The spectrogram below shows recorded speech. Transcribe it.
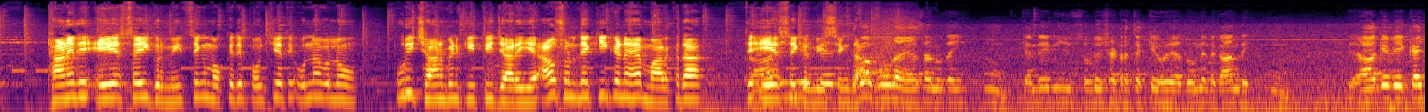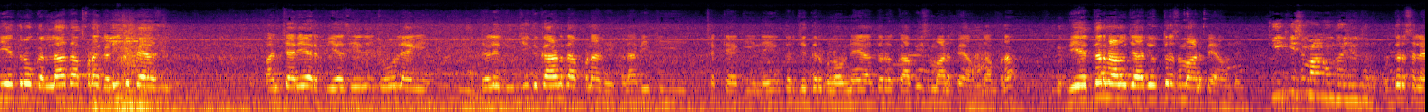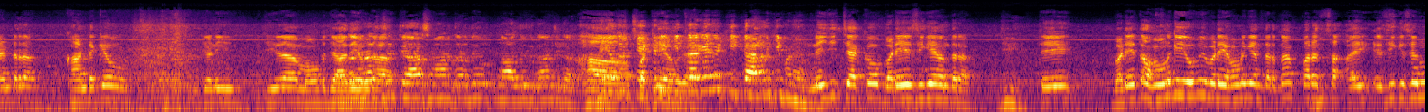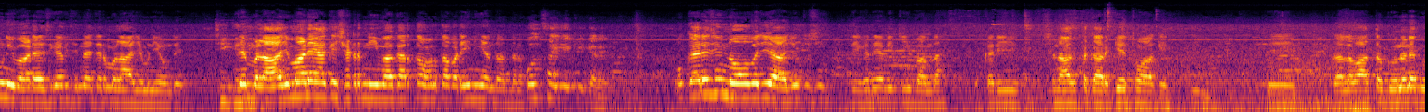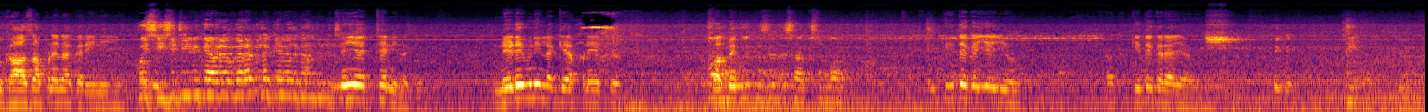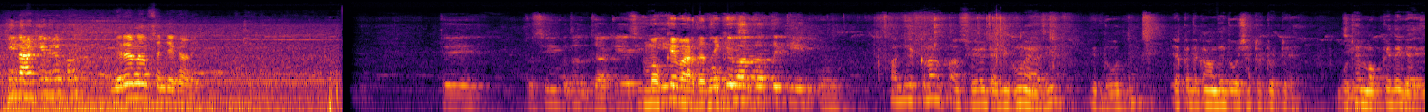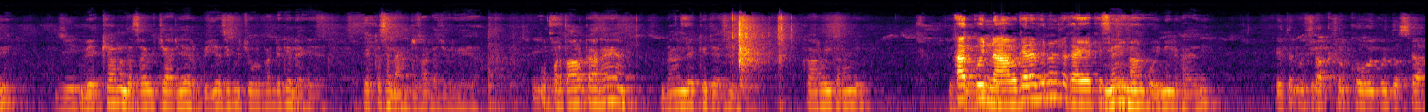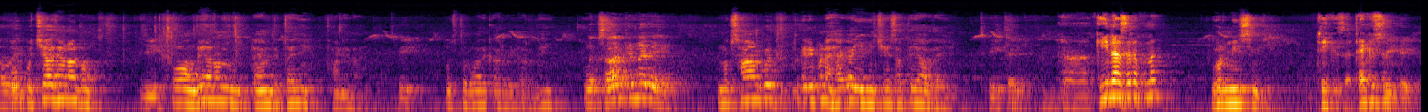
ਥਾਣੇ ਦੇ ਏਐਸਆਈ ਗੁਰਮੀਤ ਸਿੰਘ ਮੌਕੇ ਤੇ ਪਹੁੰਚੇ ਤੇ ਉਹਨਾਂ ਵੱਲੋਂ ਪੂਰੀ ਛਾਣਬੀਣ ਕੀਤੀ ਜਾ ਰਹੀ ਹੈ। ਆਓ ਸੁਣਦੇ ਹਾਂ ਕੀ ਕਹਿਣਾ ਹੈ ਮਾਲਕ ਦਾ ਤੇ ਏਐਸਆਈ ਗੁਰਮੀਤ ਸਿੰਘ ਦਾ। ਫੋਨ ਆਇਆ ਸਾਨੂੰ ਤਾਂ ਜੀ। ਕਹਿੰਦੇ ਵੀ ਤੁਹਾਡੇ ਸ਼ਟਰ ਚੱਕੇ ਹੋਏ ਆ ਦੋਨੇ ਦੁਕਾਨ ਦੇ। ਤੇ ਆ ਕੇ ਵੇਖਿਆ ਜੀ ਇਧਰੋਂ ਗੱਲਾ ਤਾਂ ਆਪਣਾ ਗਲੀ 'ਚ ਪਿਆ ਸੀ। 5-4000 ਰੁਪਇਆ ਸੀ ਇਹਦੇ 'ਚ ਉਹ ਲੈ ਗਏ। ਜਿਹੜੇ ਦੂਜੀ ਦੁਕਾਨ ਦਾ ਆਪਣਾ ਵੇਖਣਾ ਵੀ ਕੀ ਚੱਕਿਆ ਕੀ ਨਹੀਂ। ਉਧਰ ਜਿੱਧਰ ਬਣਾਉਨੇ ਆ ਉਧਰ ਕਾਫੀ ਸਮਾਨ ਪਿਆ ਹੁੰਦਾ ਆਪਣਾ। ਵੀ ਇੱਧਰ ਨਾਲੋਂ ਜ਼ਿਆਦਾ ਉਧਰ ਸਮਾਨ ਪਿਆ ਹੁੰਦਾ ਜੀ। ਕੀ ਕੀ ਸਮਾਨ ਹੁੰਦਾ ਜੀ ਉਧਰ? ਉਧਰ ਸਿਲੰਡਰ ਖੰਡ ਘਿਓ ਜਣੀ ਜਿਹਦਾ ਅਮਾਉਂਟ ਜ਼ਿਆਦਾ ਹੁੰਦਾ। ਤਿਆਰ ਸਮਾਨ ਕਰਦੇ ਹੋ ਨਾਲ ਦੀ ਦੁਕਾਨ 'ਚ ਕਰਦੇ ਹਾਂ। ਨਹੀਂ ਉਧਰ ਚੈੱਕ ਪੱਟੀਆਂ ਨਹੀਂ ਕੀਤਾ ਵਗੈਰਾ। ਗਿਆ ਜਾਂ ਕੀ ਕਾਰਨ ਕੀ ਬਣਿਆ? ਨਹੀਂ ਜੀ ਚੈੱਕ ਬੜੇ ਸੀਗੇ ਅੰਦਰ। ਜੀ। ਤੇ ਬੜੇ ਤਾਂ ਹੋਣਗੇ ਹੀ, ਉਹ ਵੀ ਬੜੇ ਹੋਣਗੇ ਅੰਦਰ ਤਾਂ ਪਰ ਸ- ਅ- ਅਸੀਂ ਕਿਸੇ ਨੂੰ ਨਹੀਂ ਵਾੜਿਆ ਸੀਗਾ ਵੀ ਜਿੰਨਾ ਚਿਰ ਮੁਲਾਜ਼ਮ ਨਹੀਂ ਆਉਂਦੇ। ਠੀਕ ਤੇ ਹੈ ਮੁਲਾਜ਼ਮਾਂ ਨੇ ਆ ਕੇ ਸ਼ਟਰ ਨੀਵਾ ਕਰਤਾ ਹੁਣ ਤਾਂ ਵੜੇ ਹੀ ਨਹੀਂ ਜਾਂਦਾ ਅੰਦਰ। ਪੁਲਿਸ ਆਈਏ ਕੀ ਕਰੇ? ਉਹ ਕਹਿ ਰਹੇ ਸੀ 9 ਵਜੇ ਆ ਜਾਓ ਤੁਸੀਂ ਦੇਖਦੇ ਆ ਵੀ ਕੀ ਬੰਦਾ ਕਰੀ ਸ਼ਨਾਖਤ ਕਰਕੇ ਇੱਥੋਂ ਆ ਕੇ। ਤੇ ਗੱਲਬਾਤ ਤਾਂ ਕੋਈ ਉਹਨਾਂ ਨੇ ਕੋਈ ਖਾਸ ਆਪਣੇ ਨਾਲ ਕਰੀ ਨਹੀਂ ਜੀ। ਕੋਈ ਸੀਸੀਟੀਵੀ ਕੈਮਰੇ ਵਗੈਰਾ ਵੀ ਲੱਗੇ ਹੋਏ ਦੁਕਾਨ ਦੇ ਵਿੱਚ? ਨਹੀਂ ਇੱਥੇ ਨਹੀਂ ਲੱਗੇ। ਨੇੜੇ ਵੀ ਨਹੀਂ ਲੱਗੇ ਆਪਣੇ ਇੱਥੇ। ਤੁਹਾਨੂੰ ਕੋਈ ਕਿਸੇ ਦੇ ਸ਼ੱਕ ਸੁਭਾ ਕਿਤੇ ਕਹੀਏ ਜੀ ਹੁਣ ਕਿਤੇ ਕਰਿਆ ਜਾਵੇ। ਠੀਕ ਹੈ। ਠੀਕ ਕੀ ਨਾਂ ਕੀ ਵੀਰੇ ਆਪਣਾ? ਮੇਰਾ ਨਾਮ ਸੰਜੇ ਖਾਣੇ ਤੇ ਤੁਸੀਂ ਮਤਲਬ ਜਾ ਕੇ ਅਸੀਂ ਮੌਕੇ ਵਾਰਦਾਤ ਤੇ ਮੌਕੇ ਕੀ ਸੀ? ਵਾਰਦਾਤ ਤੇ ਕੀ ਹਾਂਜੀ ਇੱਕ ਨਾ ਅ, ਸਵੇਰੇ ਟੈਲੀਫੋਨ ਆਇਆ ਸੀ ਕਿ ਦੋ ਇੱਕ ਦੁਕਾਨ ਦੇ ਦੋ ਸ਼ਟਰ ਟੁੱਟੇ ਆ। ਉੱਥੇ ਮੌਕੇ ਤੇ ਗਏ ਸੀ। ਜੀ। ਵੇਖਿਆ ਉਹਨਾਂ ਦੱਸਿਆ ਵੀ 4000 ਰੁਪਏ ਅਸੀਂ ਕੋਈ ਚੋਰ ਕੱਢ ਕੇ ਲੈ ਗਏ ਆ। ਇੱਕ ਸਿਲੰਡਰ ਸਾਡਾ ਚੋਰੀ ਹੋਇਆ। ਉਹ ਪੜਤਾਲ ਕਰ ਰਹੇ ਆ ਬਿਆਨ ਲਿਖ ਕੇ ਜੈਸੀ ਕਾਰਵਾਈ ਕਰਾਂਗੇ। ਆ ਕੋਈ ਨਾਮ ਵਗੈਰਾ ਵੀ ਉਹਨਾਂ ਨੇ ਲਿਖਾਇਆ ਕਿਸੇ ਨਹੀਂ ਨਾ? ਕੋਈ ਨਹੀਂ ਲਿਖਾਇਆ ਜੀ। ਇਹ ਤਾਂ ਕੋਈ ਸ਼ੱਕ ਸ਼ੁਕ ਹੋਵੇ ਕੋਈ ਦੱਸਿਆ ਹੋਵੇ। ਉਹ ਪੁੱਛਿਆ ਸੀ ਉਹਨਾਂ ਤੋਂ। ਜੀ। ਉਹ ਆਉਂਦੇ ਆ, ਉਹਨਾਂ ਨੂੰ ਟਾਈਮ ਦਿੱਤਾ ਜੀ ਥਾਣੇ ਦਾ। ਠੀਕ। ਉਸ ਤੋਂ ਬਾਅਦ ਕਾਰਵਾਈ ਕਰਦੇ ਆ ਨੁਕਸਾਨ ਕਿੰਨਾ ਕੁ ਜੀ? ਨੁਕਸਾਨ ਕੋਈ ਤਕਰੀਬਨ ਹੈਗਾ ਜੀ 6-7000 ਦਾ ਜੀ। ਠੀਕ ਹੈ ਜੀ। ਹਾਂ ਕੀ ਨਾਂ ਸਰ ਆਪਣਾ? ਗੁਰਮੀਤ ਸਿੰਘ ਜੀ। ਠੀਕ ਹੈ ਸਰ ਥੈਂਕ ਯੂ ਸਰ ਠੀਕ ਹੈ ਜੀ।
